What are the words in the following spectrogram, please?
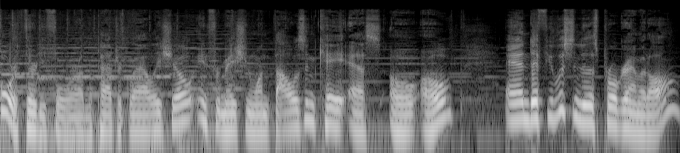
434 on the Patrick Lally Show, Information 1000 KSOO. And if you listen to this program at all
